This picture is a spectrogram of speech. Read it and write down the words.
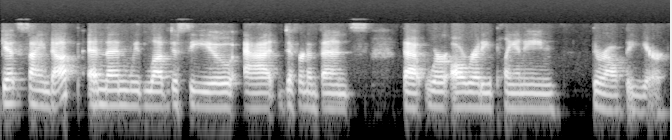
get signed up, and then we'd love to see you at different events that we're already planning throughout the year.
